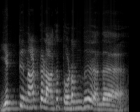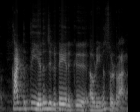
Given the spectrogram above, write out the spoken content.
எட்டு நாட்களாக தொடர்ந்து அந்த காட்டுத்தீ எரிஞ்சுக்கிட்டே இருக்குது அப்படின்னு சொல்கிறாங்க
